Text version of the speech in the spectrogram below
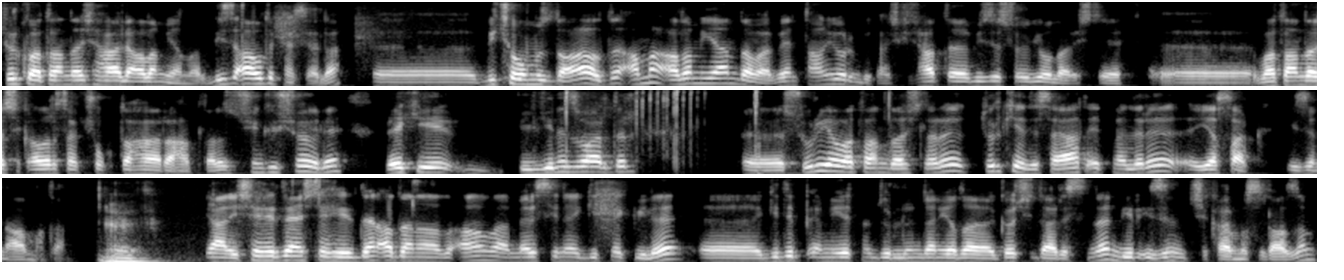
Türk vatandaşı hala alamayanlar. Biz aldık mesela. Ee, birçoğumuz da aldı ama alamayan da var. Ben tanıyorum birkaç kişi. Hatta bize söylüyorlar işte e, vatandaşlık alırsak çok daha rahatlarız. Çünkü şöyle belki bilginiz vardır. Ee, Suriye vatandaşları Türkiye'de seyahat etmeleri yasak izin almadan. Evet. Yani şehirden şehirden Adana, Adana Mersin'e gitmek bile e, gidip Emniyet Müdürlüğü'nden ya da Göç İdaresi'nden bir izin çıkarması lazım.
